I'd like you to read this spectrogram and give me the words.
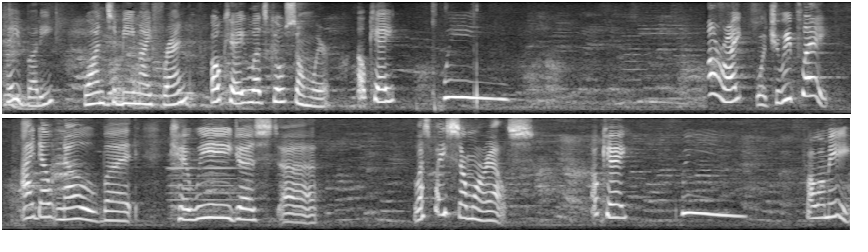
Hey, buddy. Want to be my friend? Okay, let's go somewhere. Okay. Whee! All right, what should we play? I don't know, but can we just, uh, let's play somewhere else. Okay. Whee! Follow me.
